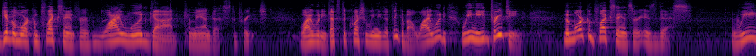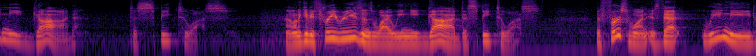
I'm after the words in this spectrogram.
give a more complex answer. Why would God command us to preach? Why would He? That's the question we need to think about. Why would we need preaching? The more complex answer is this we need God to speak to us. I want to give you three reasons why we need God to speak to us. The first one is that we need,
